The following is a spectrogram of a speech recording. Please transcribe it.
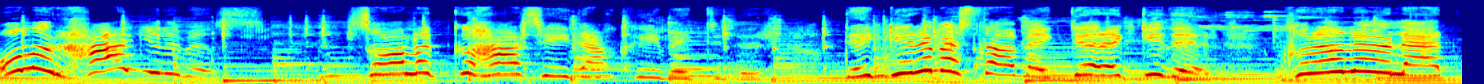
olur her günümüz. Sağlıklı her şeyden kıymetlidir. Dengeli beslenmek gereklidir. Uygula hemen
